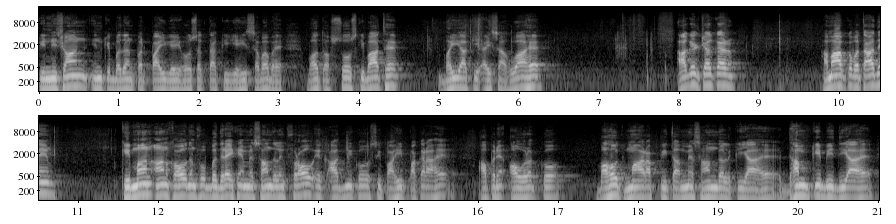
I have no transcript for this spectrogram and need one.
कि निशान इनके बदन पर पाई गई हो सकता कि यही सबब है। बहुत अफसोस की बात है। भैया कि ऐसा हुआ है। आगे चलकर हम आपको बता दें कि मान आन खौदन फो बदरखे में सांदलिंग फ़्राउ एक आदमी को सिपाही पकड़ा है। अपने औरत को बहुत मारा पीता में सांदल किया है। धमकी भी दिया है।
